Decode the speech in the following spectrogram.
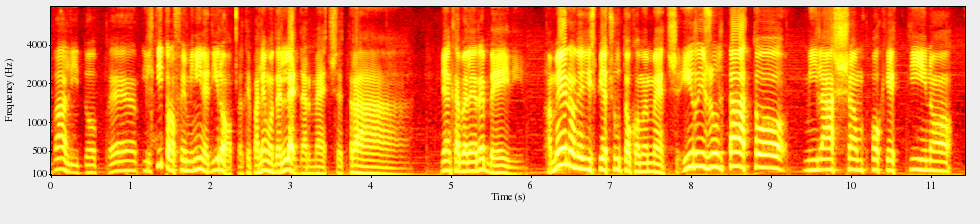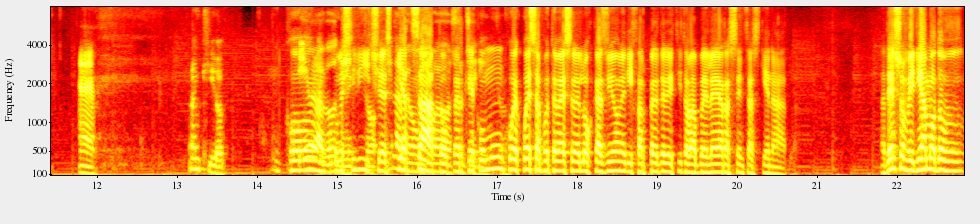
valido per il titolo femminile di Raw perché parliamo del ladder match tra Bianca Belair e Bailey a me non è dispiaciuto come match il risultato mi lascia un pochettino Eh, Anch'io. con- come si detto, dice io l'avevo un spiazzato perché suggerito. comunque questa poteva essere l'occasione di far perdere il titolo a Belair senza schienarla adesso vediamo dov-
